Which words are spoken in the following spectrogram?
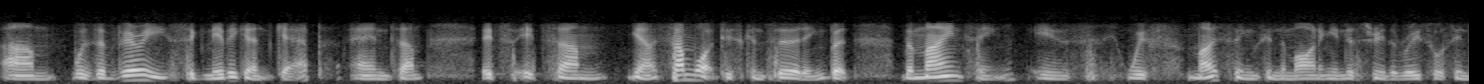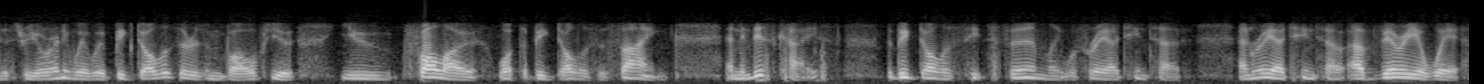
um, was a very significant gap, and um, it's it's um, you know somewhat disconcerting. But the main thing is with most things in the mining industry, the resource industry, or anywhere where big dollars are involved, you you follow what the big dollars are saying, and in this case, the big dollars sits firmly with Rio Tinto, and Rio Tinto are very aware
